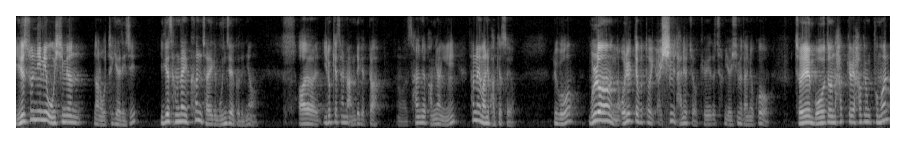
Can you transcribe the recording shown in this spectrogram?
예수님이 오시면 난 어떻게 해야 되지? 이게 상당히 큰 저에게 문제였거든요. 아 이렇게 살면 안 되겠다. 어, 삶의 방향이 상당히 많이 바뀌었어요. 그리고 물론 어릴 때부터 열심히 다녔죠. 교회도 참 열심히 다녔고 저의 모든 학교의 학용품은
